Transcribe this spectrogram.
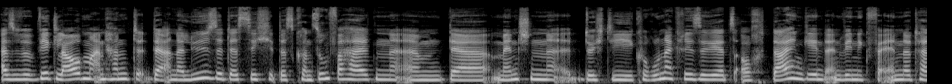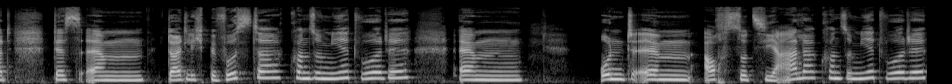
Also wir glauben anhand der Analyse, dass sich das Konsumverhalten ähm, der Menschen durch die Corona-Krise jetzt auch dahingehend ein wenig verändert hat, dass ähm, deutlich bewusster konsumiert wurde. Ähm, und ähm, auch sozialer konsumiert wurde.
